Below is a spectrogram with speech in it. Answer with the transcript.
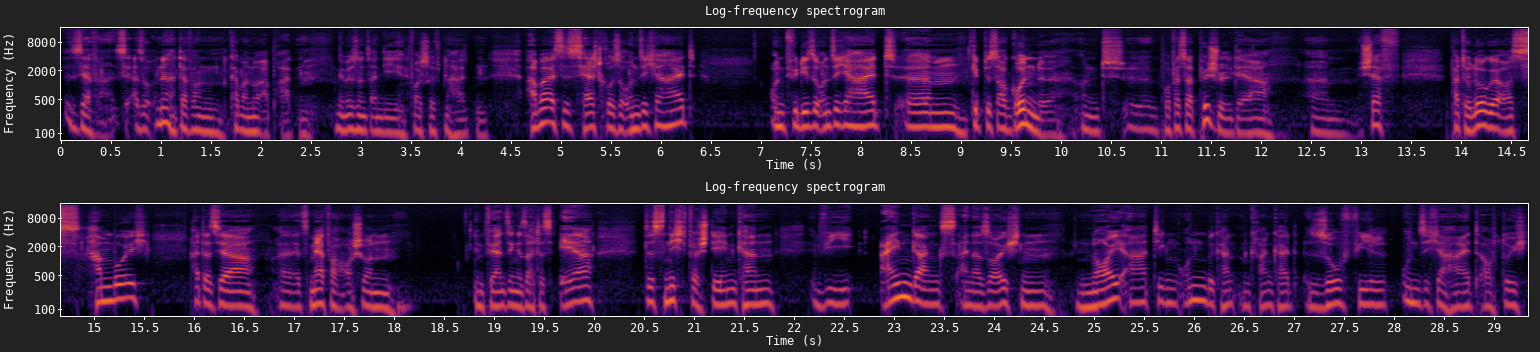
sehr, also ne, davon kann man nur abraten. Wir müssen uns an die Vorschriften halten. Aber es ist, herrscht große Unsicherheit. Und für diese Unsicherheit ähm, gibt es auch Gründe. Und äh, Professor Püschel, der ähm, Chefpathologe aus Hamburg, hat das ja äh, jetzt mehrfach auch schon im Fernsehen gesagt, dass er das nicht verstehen kann, wie eingangs einer solchen neuartigen, unbekannten Krankheit so viel Unsicherheit auch durch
